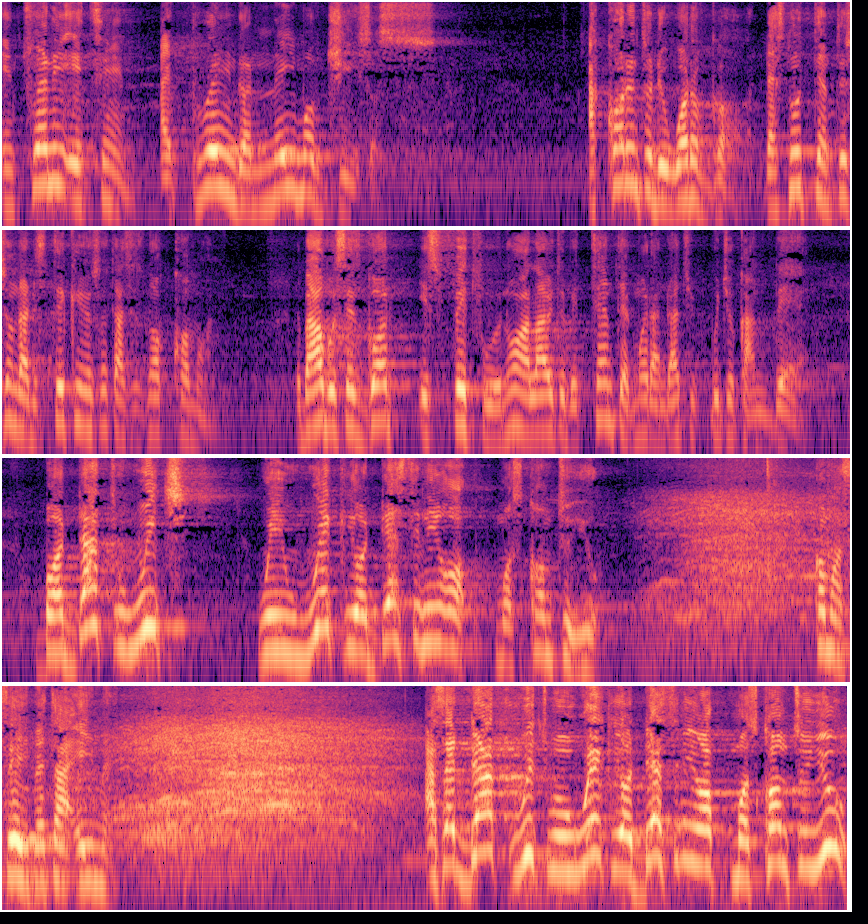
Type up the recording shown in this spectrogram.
In 2018, I pray in the name of Jesus according to the word of God, there's no temptation that is taking you such as is not common. The Bible says God is faithful, will not allow you to be tempted more than that which you can bear. But that which will wake your destiny up must come to you. Come on, say better, amen. I said, that which will wake your destiny up must come to you.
